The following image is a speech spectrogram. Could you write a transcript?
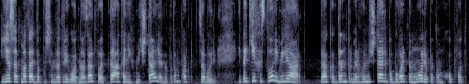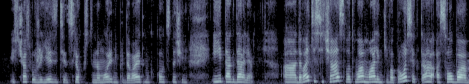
и если отмотать, допустим, на три года назад, вы так о них мечтали, но потом как-то забыли. И таких историй миллиард. Да, когда, например, вы мечтали побывать на море, потом хоп, вот и сейчас вы уже ездите с легкостью на море, не придавая этому какого-то значения и так далее. А давайте сейчас вот вам маленький вопросик, да, особо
